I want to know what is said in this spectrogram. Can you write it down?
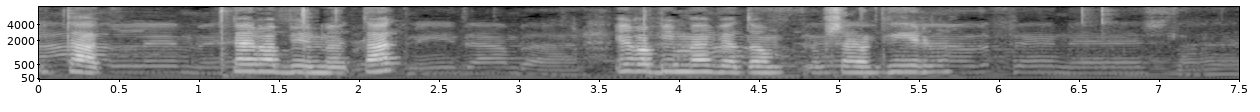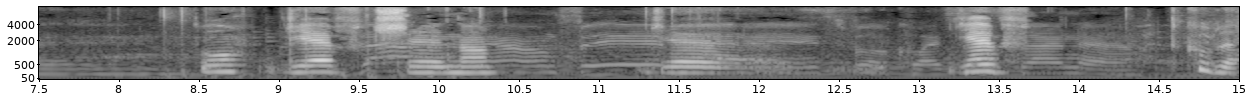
I tak. To robimy tak. I robimy, wiadomo, na przykład. Tu dziewczyna. Dziew... Dziew... Kurde.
